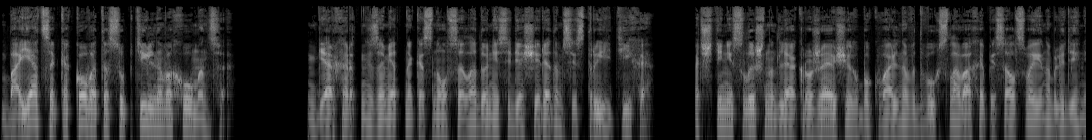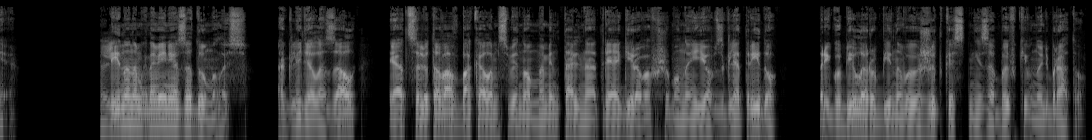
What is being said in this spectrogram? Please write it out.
боятся какого-то субтильного хуманца? Герхард незаметно коснулся ладони сидящей рядом сестры и тихо, почти неслышно для окружающих, буквально в двух словах описал свои наблюдения. Лина на мгновение задумалась, оглядела зал и, отсалютовав бокалом с вином, моментально отреагировавшему на ее взгляд Риду, пригубила рубиновую жидкость, не забыв кивнуть брату.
